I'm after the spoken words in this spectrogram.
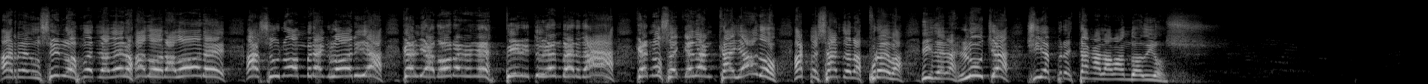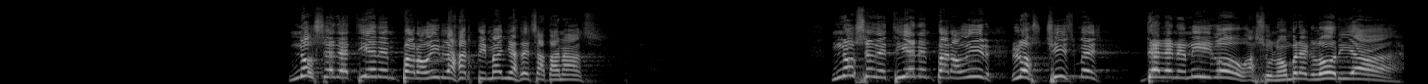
a reducir los verdaderos adoradores a su nombre gloria, que le adoran en espíritu y en verdad, que no se quedan callados a pesar de las pruebas y de las luchas, siempre están alabando a Dios. No se detienen para oír las artimañas de Satanás. No se detienen para oír los chismes del enemigo. A su nombre, gloria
